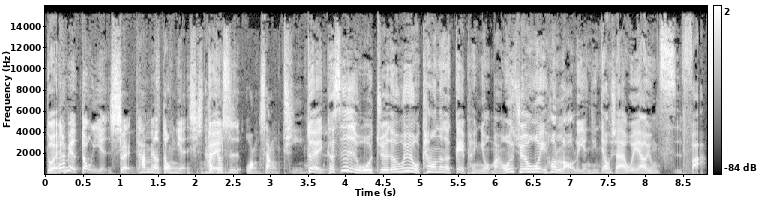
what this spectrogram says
对他没有动眼型，对他没有动眼型，他就是往上提。对。可是我觉得，因为我看到那个 gay 朋友嘛，我就觉得我以后老了眼睛掉下来，我也要用瓷发。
